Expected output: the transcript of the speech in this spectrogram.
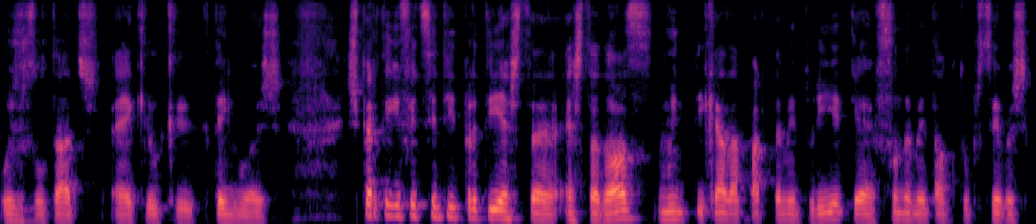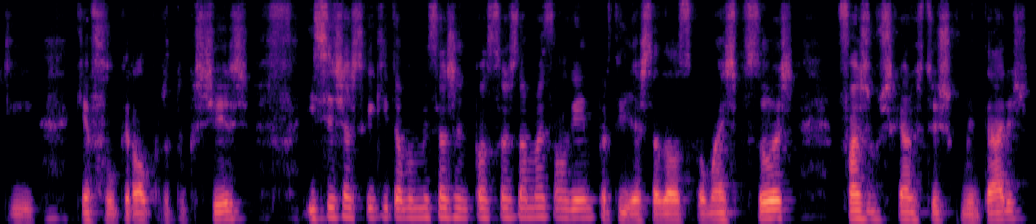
os resultados é aquilo que, que tenho hoje. Espero que tenha feito sentido para ti esta, esta dose, muito dedicada à parte da mentoria, que é fundamental que tu percebas que, que é fulcral para tu cresceres. E se achaste que aqui está uma mensagem que possa ajudar mais alguém, partilha esta dose com mais pessoas, faz-me chegar os teus comentários,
